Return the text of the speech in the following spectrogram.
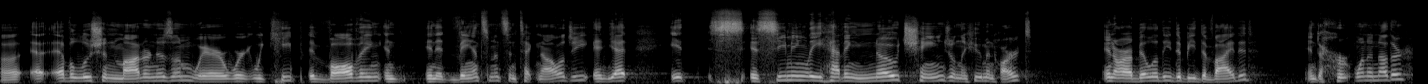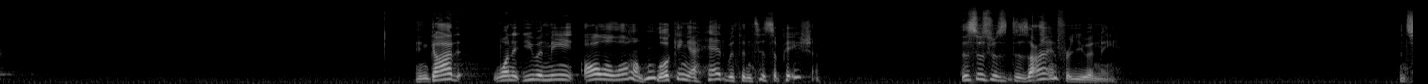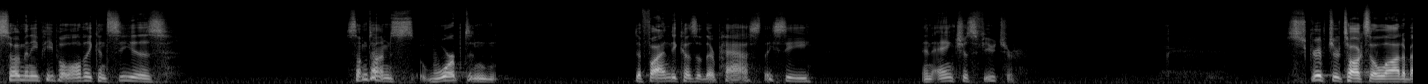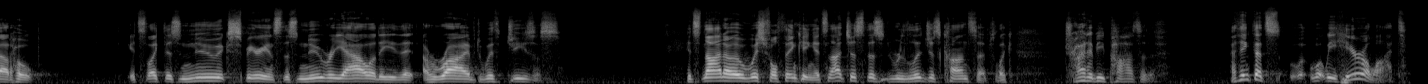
uh, evolution modernism, where we keep evolving in, in advancements in technology, and yet it is seemingly having no change on the human heart in our ability to be divided and to hurt one another. And God wanted you and me all along looking ahead with anticipation. This was designed for you and me. And so many people, all they can see is sometimes warped and defined because of their past. They see an anxious future. Scripture talks a lot about hope. It's like this new experience, this new reality that arrived with Jesus. It's not a wishful thinking, it's not just this religious concept like, try to be positive. I think that's what we hear a lot.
